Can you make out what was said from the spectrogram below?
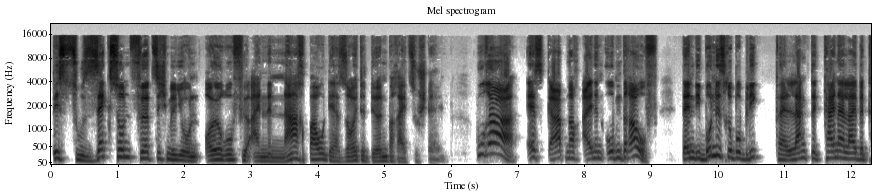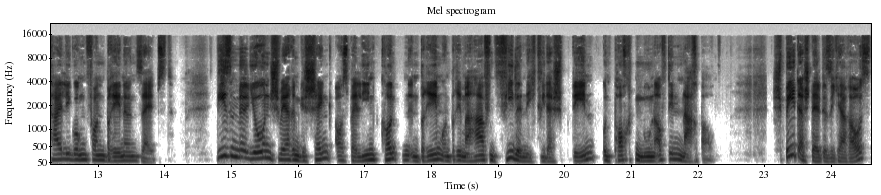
bis zu 46 Millionen Euro für einen Nachbau der Seute Dürn bereitzustellen. Hurra! Es gab noch einen obendrauf, denn die Bundesrepublik verlangte keinerlei Beteiligung von Bremen selbst. Diesem millionenschweren Geschenk aus Berlin konnten in Bremen und Bremerhaven viele nicht widerstehen und pochten nun auf den Nachbau. Später stellte sich heraus,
